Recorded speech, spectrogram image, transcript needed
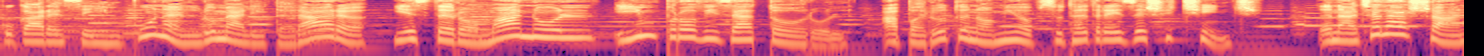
cu care se impune în lumea literară, este romanul Improvizatorul, apărut în 1835. În același an,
